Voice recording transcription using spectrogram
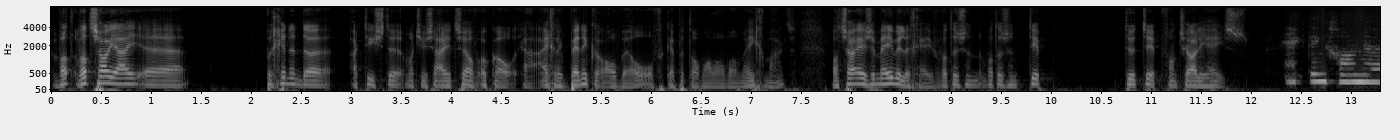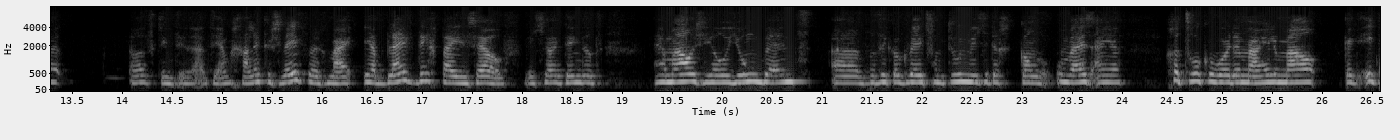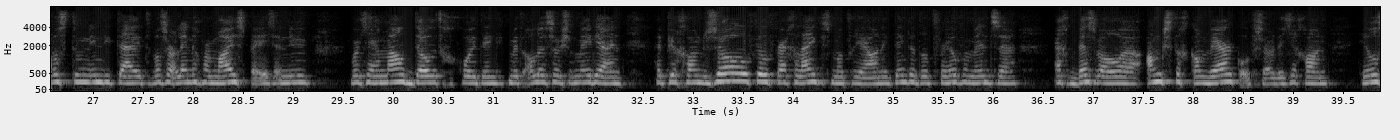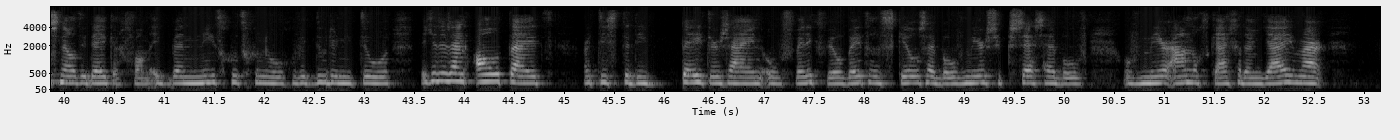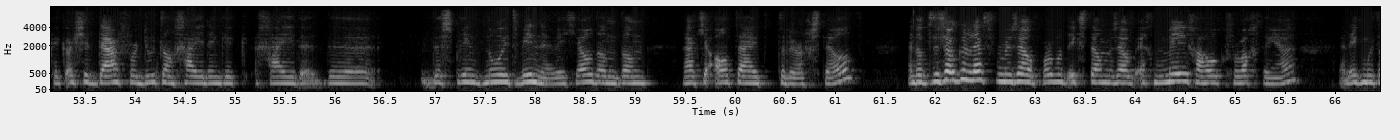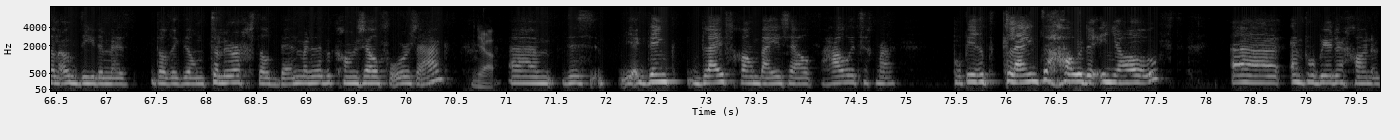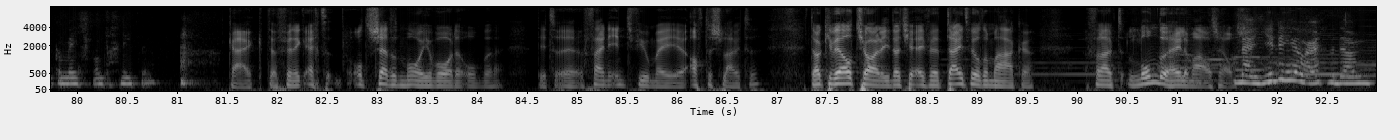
Wat, wat zou jij beginnende artiesten, want je zei het zelf ook al, ja, eigenlijk ben ik er al wel, of ik heb het allemaal al wel meegemaakt. Wat zou je ze mee willen geven? Wat is een, wat is een tip, de tip van Charlie Hayes? Ik denk gewoon, eh oh, dat klinkt inderdaad, ja, we gaan lekker zweverig, maar ja, blijf dicht bij jezelf. Weet je wel, ik denk dat helemaal als je heel jong bent, eh, wat ik ook weet van toen, weet je, er kan onwijs aan je getrokken worden, maar helemaal, kijk, ik was toen in die tijd, was er alleen nog maar MySpace en nu word je helemaal doodgegooid, denk ik, met alle social media en heb je gewoon zoveel vergelijkingsmateriaal. En ik denk dat dat voor heel veel mensen echt best wel eh, angstig kan werken of zo, dat je gewoon heel snel het idee krijgt van ik ben niet goed genoeg of ik doe er niet toe. Weet je, er zijn altijd artiesten die beter zijn of weet ik veel, betere skills hebben of meer succes hebben of, of meer aandacht krijgen dan jij. Maar kijk, als je het daarvoor doet, dan ga je denk ik, ga je de, de, de sprint nooit winnen, weet je wel. Dan, dan raak je altijd teleurgesteld. En dat is ook een les voor mezelf hoor, want ik stel mezelf echt mega hoge verwachtingen. En ik moet dan ook dealen met dat ik dan teleurgesteld ben, maar dat heb ik gewoon zelf veroorzaakt. Ja, Ehm, dus ja, ik denk, blijf gewoon bij jezelf. Hou het, zeg maar, probeer het klein te houden in je hoofd. Eh, en probeer er gewoon ook een beetje van te genieten. Kijk, dat vind ik echt ontzettend mooie woorden om eh, dit eh, fijne interview mee eh, af te sluiten. Dankjewel Charlie dat je even tijd wilde maken. Vanuit Londen helemaal zelfs. Nou, jullie heel erg bedankt.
